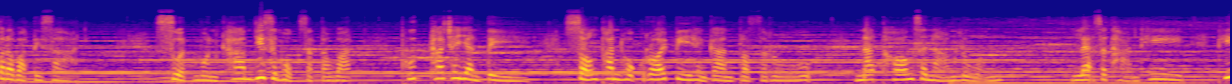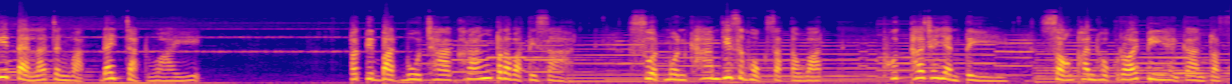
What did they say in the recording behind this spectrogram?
ประวัติศาสตร์ สวดมนต์ข้าม 26 ศตวรรษ พุทธชยันตี 2,600 ปีแห่งการตรัสรู้ ณ ท้องสนามหลวง และสถานที่ที่แต่ละจังหวัดได้จัดไว้ ปฏิบัติบูชาครั้งประวัติศาสตร์ สวดมนต์ข้าม 26 ศตวรรษ พุทธชยันตี 2,600 ปีแห่งการตรัส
